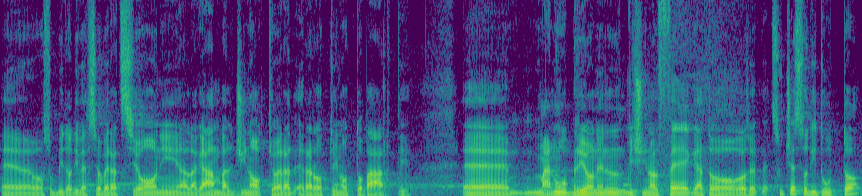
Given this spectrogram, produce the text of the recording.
eh, ho subito diverse operazioni alla gamba, al ginocchio era, era rotto in otto parti, eh, manubrio nel- vicino al fegato, cose- è successo di tutto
